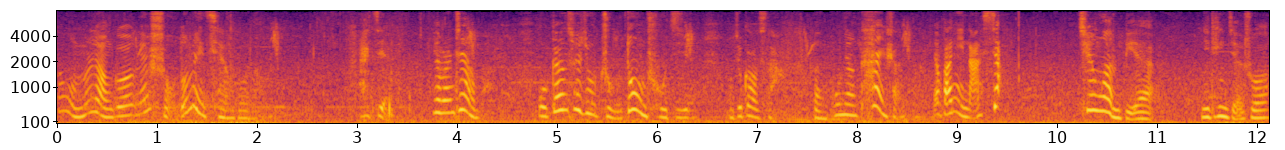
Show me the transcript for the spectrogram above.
但我们两个连手都没牵过呢。哎，姐，要不然这样吧，我干脆就主动出击，我就告诉他，本姑娘看上你了，要把你拿下。千万别！你听姐说，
